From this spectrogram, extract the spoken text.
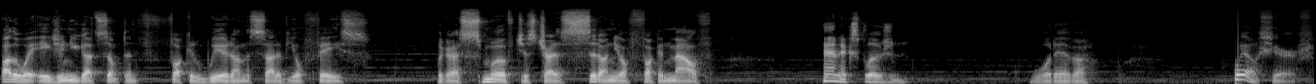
By the way, Agent, you got something fucking weird on the side of your face. Like a smurf just tried to sit on your fucking mouth. An explosion. Whatever. Well, Sheriff,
